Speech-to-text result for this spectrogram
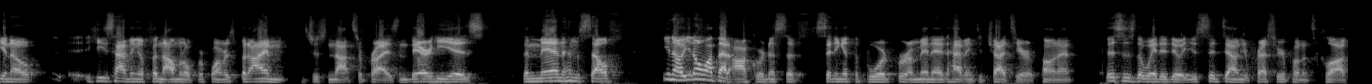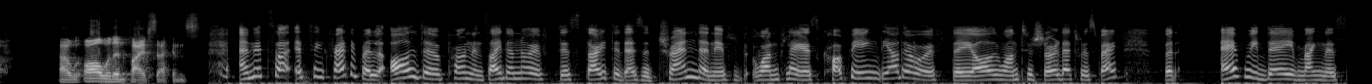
you know, he's having a phenomenal performance, but I'm just not surprised. And there he is, the man himself. You know, you don't want that awkwardness of sitting at the board for a minute, having to chat to your opponent. This is the way to do it. You sit down, you press your opponent's clock, uh, all within five seconds. And it's uh, it's incredible. All the opponents. I don't know if this started as a trend and if one player is copying the other, or if they all want to show that respect. But every day, Magnus,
